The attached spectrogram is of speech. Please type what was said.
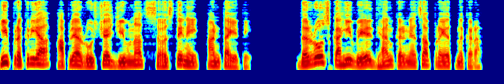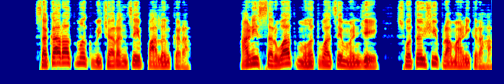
ही प्रक्रिया आपल्या रोजच्या जीवनात सहजतेने आणता येते. दररोज काही वेळ ध्यान करण्याचा प्रयत्न करा. सकारात्मक विचारांचे पालन करा. आणि सर्वात महत्त्वाचे म्हणजे स्वतःशी प्रामाणिक रहा.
